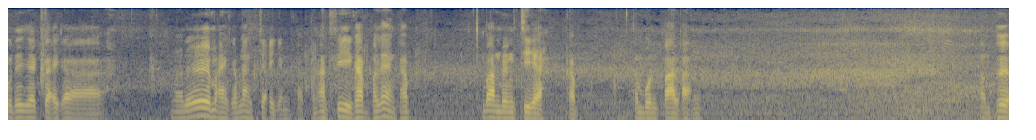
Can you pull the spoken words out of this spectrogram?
ผู้ที่จะไกลก็มาเด้อมาให้กำลังใจกันครับงานฟรีครับมาแรงครับ บ้านเมืองเจียครับตำบลปาหลังอำเภอ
